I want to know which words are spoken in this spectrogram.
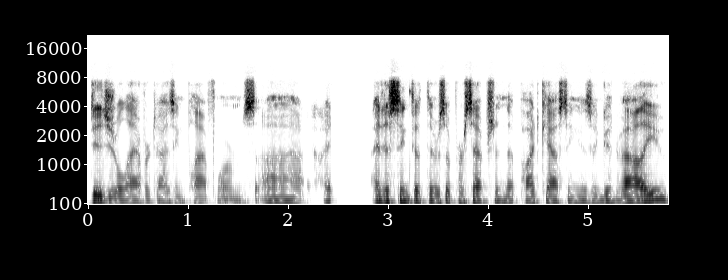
digital advertising platforms. Uh, I, I just think that there's a perception that podcasting is a good value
